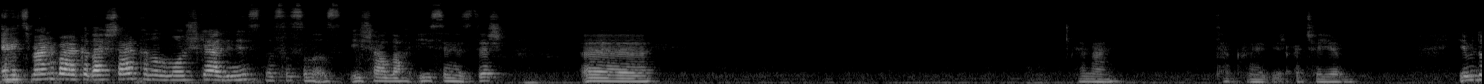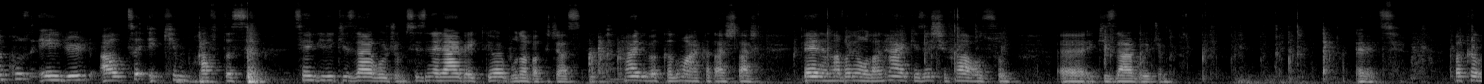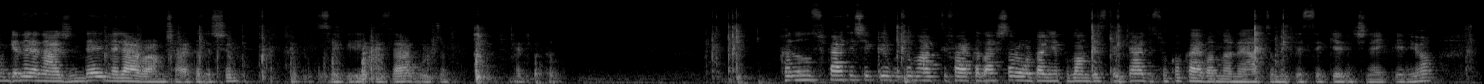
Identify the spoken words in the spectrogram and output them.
Evet merhaba arkadaşlar kanalıma hoş geldiniz. Nasılsınız? İnşallah iyisinizdir. Ee, hemen takvimi bir açayım. 29 Eylül 6 Ekim haftası. Sevgili ikizler burcum siz neler bekliyor buna bakacağız. Haydi bakalım arkadaşlar. Beğenen abone olan herkese şifa olsun. Ee, ikizler burcum. Evet. Bakalım genel enerjinde neler varmış arkadaşım. Sevgili ikizler Burcu'm. Hadi bakalım. Kanalın süper teşekkür butonu aktif arkadaşlar. Oradan yapılan destekler de sokak hayvanlarına yaptığımız desteklerin içine ekleniyor.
